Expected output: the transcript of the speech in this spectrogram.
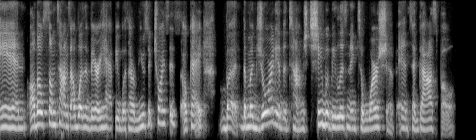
And although sometimes I wasn't very happy with her music choices, okay, but the majority of the time she would be listening to worship and to gospel.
